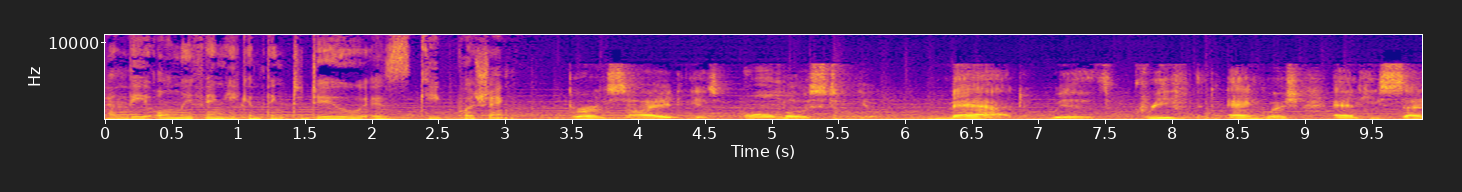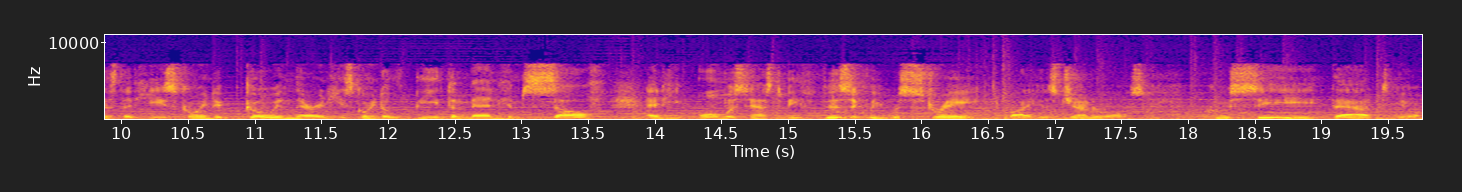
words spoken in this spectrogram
and the only thing he can think to do is keep pushing. Burnside is almost you know, mad with grief and anguish, and he says that he's going to go in there and he's going to lead the men himself, and he almost has to be physically restrained by his generals who see that, you know,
